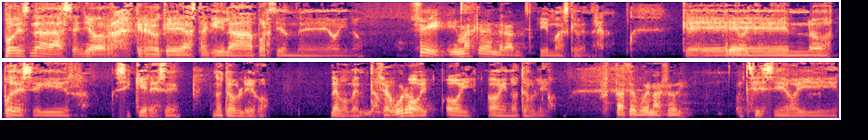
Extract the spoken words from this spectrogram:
Pues nada, señor, creo que hasta aquí la porción de hoy, ¿no? Sí, y más que vendrán. Y más que vendrán. Creo Que nos puedes seguir si quieres, ¿eh? No te obligo. De momento. ¿Seguro? Hoy, hoy, hoy no te obligo. Te hace buenas hoy. Sí, sí, hoy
